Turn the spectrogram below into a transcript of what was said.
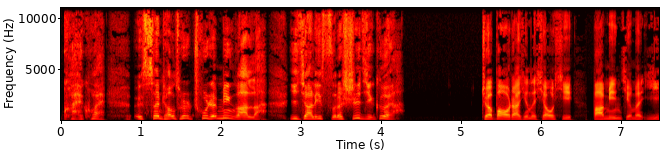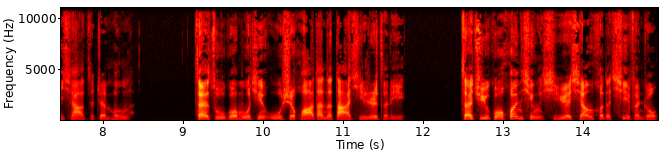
快快，三长村出人命案了，一家里死了十几个呀！”这爆炸性的消息把民警们一下子震懵了。在祖国母亲五十华诞的大喜日子里，在举国欢庆、喜悦祥和的气氛中，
